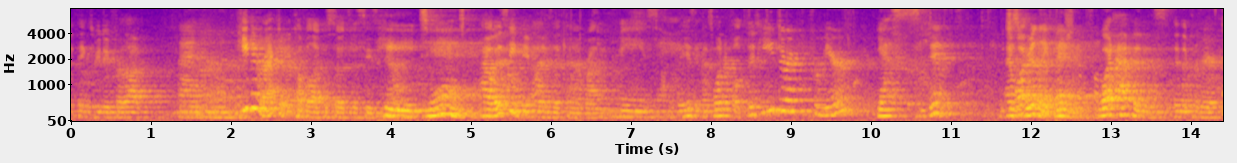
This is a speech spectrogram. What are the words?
the things we do for love. and He directed a couple episodes this season. he did How is he behind the camera? amazing. Amazing, that's wonderful. Did he direct the premiere? Yes, He did. which is really big. What happens in the premiere?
